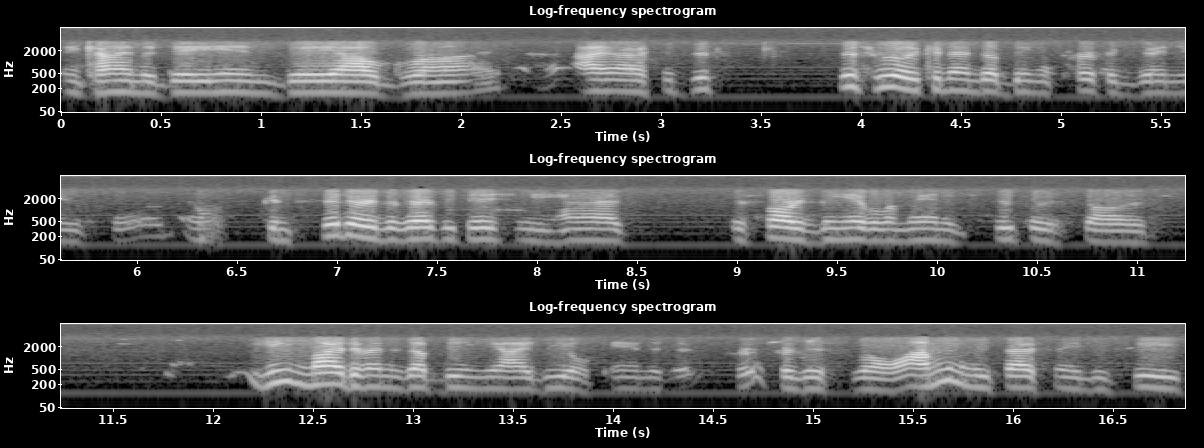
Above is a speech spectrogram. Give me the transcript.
and kind of day in, day out grind. I, I think this this really could end up being a perfect venue for him. And consider the reputation he has as far as being able to manage superstars. He might have ended up being the ideal candidate for, for this role. I'm going to be fascinated to see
